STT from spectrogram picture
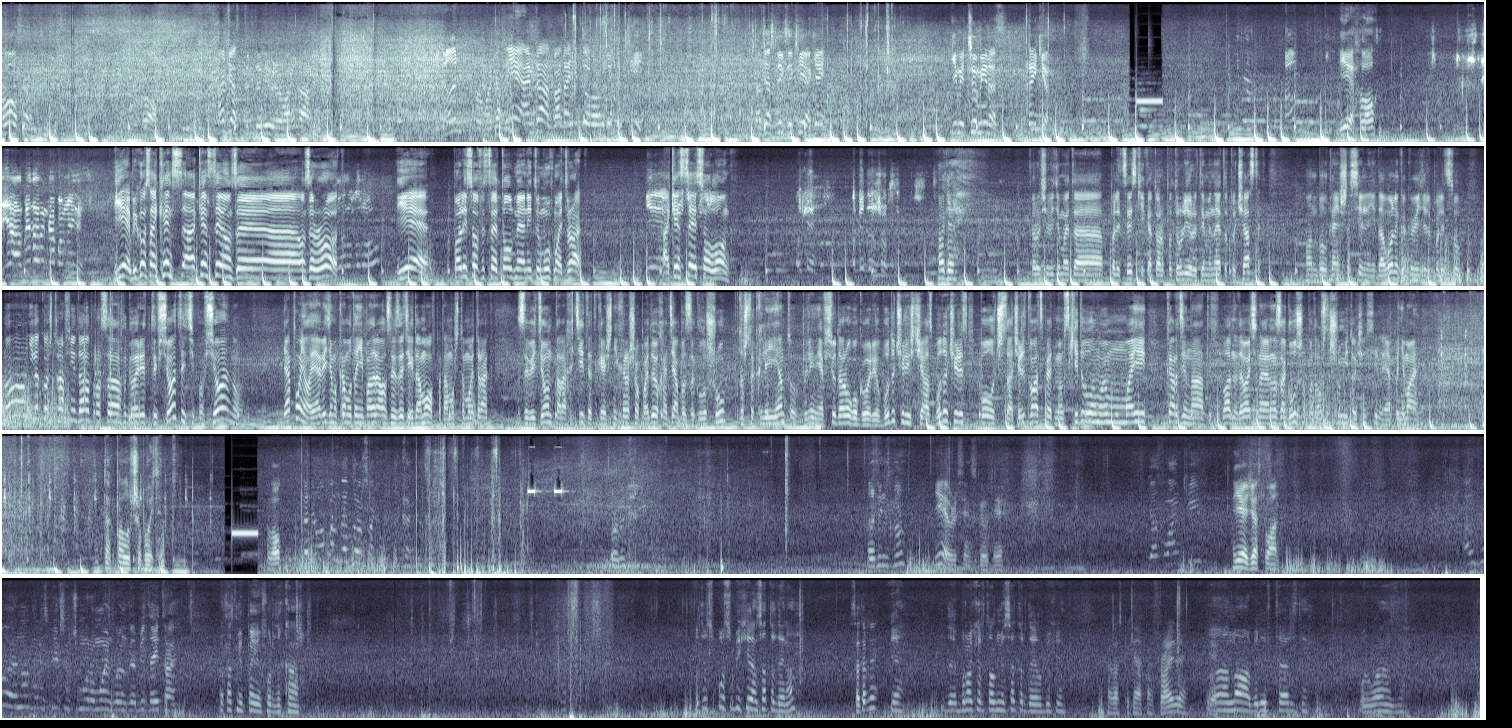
Hello, sir. Hello. I'm just delivering one car. You done? for my car. Yeah, I'm done, but I need to leave the key. I'll just leave the key, okay? Give me two minutes. Thank you. Yeah, hello. Yeah, I'll be there in a couple minutes. Yeah, because I can't I can't stay on the uh, on the road. Yeah, police officer told me I need to move my truck. Yeah, I can't stay so long. okay. I'll be there shortly. Окей. Короче, видимо, это полицейский, который патрулирует именно этот участок. Он был, конечно, сильно недоволен, как вы видели по лицу. Но никакой штраф не дал, просто говорит, ты все, ты типа все, ну... Я понял, я, видимо, кому-то не понравился из этих домов, потому что мой трак заведен, тарахтит, это, конечно, нехорошо. Пойду я хотя бы заглушу, потому что клиенту, блин, я всю дорогу говорил, буду через час, буду через полчаса, через 25 минут, скидывал ему мои координаты. Ладно, давайте, наверное, заглушим, потому что шумит очень сильно, я понимаю. Вот так получше будет. Hello. Can is good? Yeah, everything's good here. Just one key? Yeah, just one. I'll do another inspection tomorrow morning when there'll be daytime. But let me pay you for the car. But it's supposed to be here on Saturday, no? Saturday? Yeah. The broker told me Saturday will be here. I was picking up on Friday. Yeah. Uh, no, I believe Thursday or.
